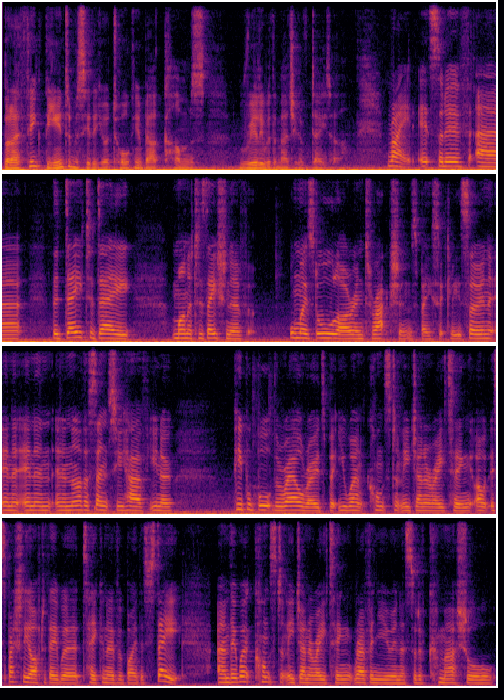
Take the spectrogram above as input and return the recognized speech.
But I think the intimacy that you're talking about comes really with the magic of data. Right. It's sort of uh, the day to day monetization of almost all our interactions, basically. So, in, in, in, in, another sense, you have, you know, people bought the railroads, but you weren't constantly generating, oh, especially after they were taken over by the state. And they weren't constantly generating revenue in a sort of commercial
